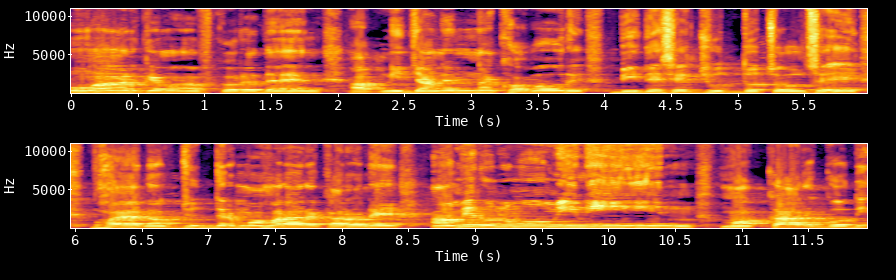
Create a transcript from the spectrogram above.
ওমারকে মাফ করে দেন। আপনি জানেন না খবর, বিদেশে যুদ্ধ চলছে। ভয়ানক যুদ্ধের মহড়ার কারণে আমিরুল মক্কার গদি,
